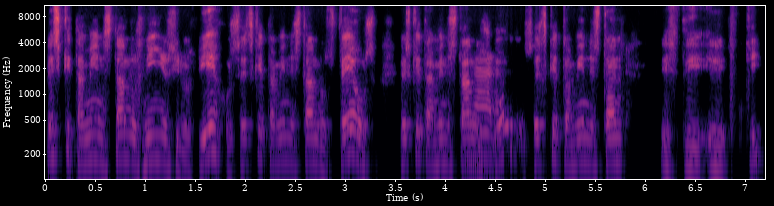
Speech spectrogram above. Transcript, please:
es que también están los niños y los viejos, es que también están los feos, es que también están los gordos, es que también están, este, eh, sí,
